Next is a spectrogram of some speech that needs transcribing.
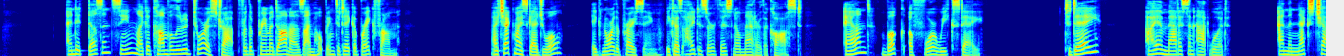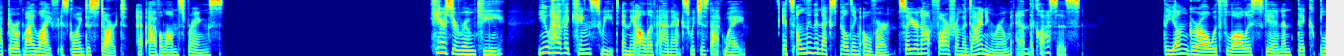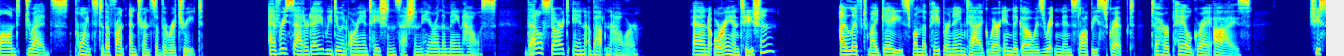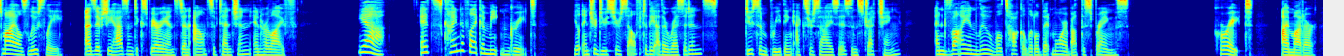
And it doesn't seem like a convoluted tourist trap for the prima donnas I'm hoping to take a break from. I check my schedule, ignore the pricing because I deserve this no matter the cost, and book a four week stay. Today, I am Madison Atwood, and the next chapter of my life is going to start at Avalon Springs. Here's your room key. You have a king suite in the Olive Annex, which is that way. It's only the next building over, so you're not far from the dining room and the classes. The young girl with flawless skin and thick blonde dreads points to the front entrance of the retreat. Every Saturday, we do an orientation session here in the main house. That'll start in about an hour. An orientation? I lift my gaze from the paper name tag where indigo is written in sloppy script to her pale gray eyes. She smiles loosely, as if she hasn't experienced an ounce of tension in her life. Yeah, it's kind of like a meet and greet. You'll introduce yourself to the other residents, do some breathing exercises and stretching, and Vi and Lou will talk a little bit more about the springs. Great, I mutter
